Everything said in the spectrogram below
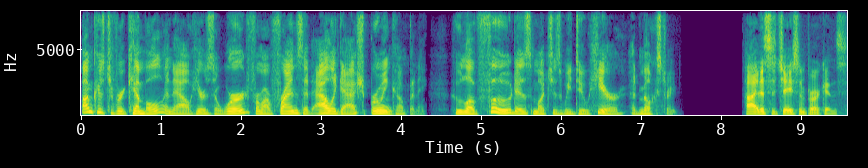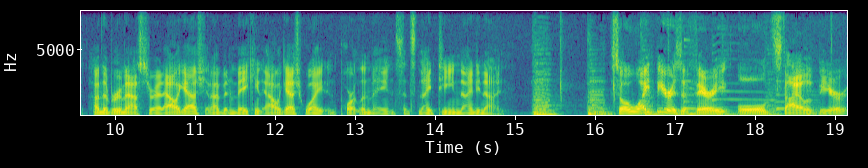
I'm Christopher Kimball, and now here's a word from our friends at Allagash Brewing Company, who love food as much as we do here at Milk Street. Hi, this is Jason Perkins. I'm the brewmaster at Allagash, and I've been making Allagash White in Portland, Maine since 1999. So, a white beer is a very old style of beer.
